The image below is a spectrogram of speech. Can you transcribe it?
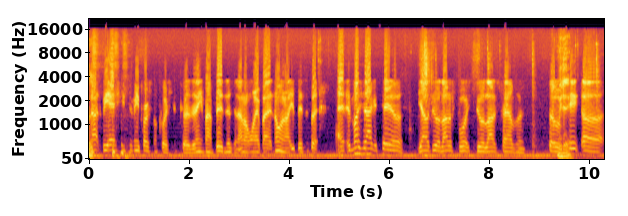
not to be asking too many personal questions because it ain't my business and I don't want everybody knowing all your business. But as, as much as I can tell, y'all do a lot of sports, do a lot of traveling. So pick uh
